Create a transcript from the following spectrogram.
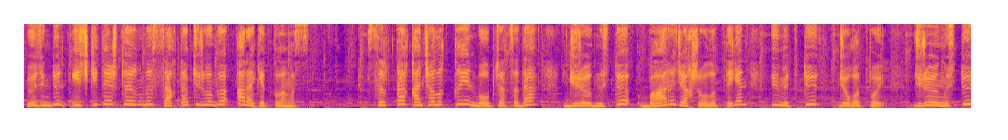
өзүңдүн ички тынчтыгыңды сактап жүргөнгө аракет кылыңыз. Сыртта канчалык кыйын болуп жатса да жүрөгүңүздө баары жакшы болот деген үмүттү жоготпой. Жүрөгүңүздү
